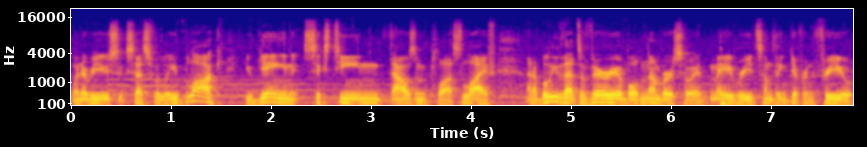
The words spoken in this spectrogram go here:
Whenever you successfully block, you gain 16,000 plus life, and I believe that's a variable number, so it may read something different for you.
